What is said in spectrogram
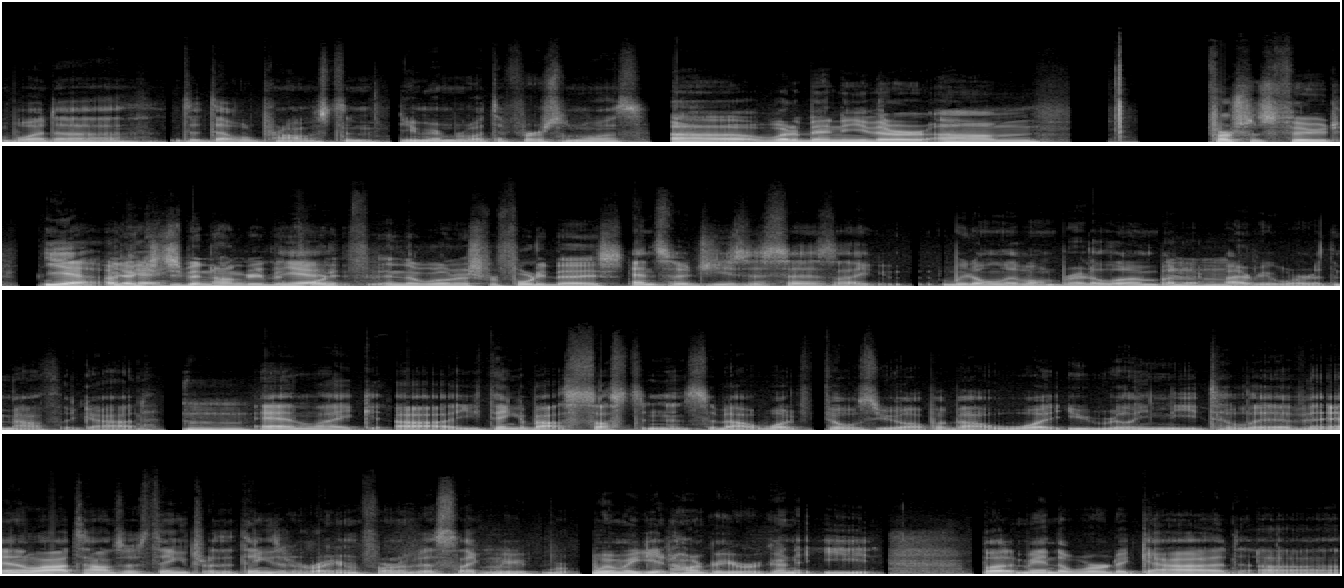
what uh, the devil promised him. Do you remember what the first one was? Uh, would have been either um, First was food. Yeah, okay. Yeah, she's been hungry, been yeah. 40, in the wilderness for 40 days. And so Jesus says, like, we don't live on bread alone, but mm-hmm. by every word of the mouth of God. Mm-hmm. And, like, uh, you think about sustenance, about what fills you up, about what you really need to live. And, and a lot of times those things are the things that are right in front of us. Like, mm-hmm. we, when we get hungry, we're going to eat. But man, the Word of God uh,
